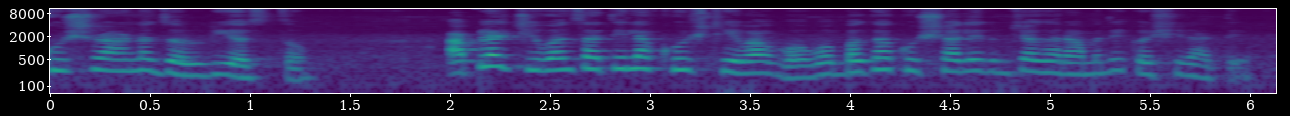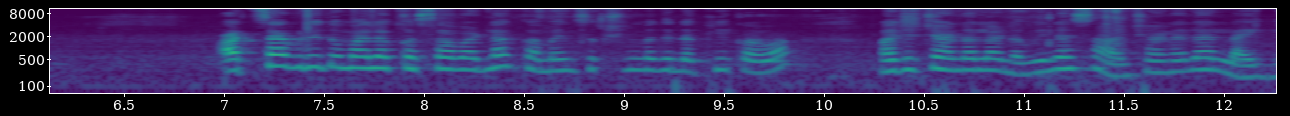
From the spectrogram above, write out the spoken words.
खुश राहणं जरुरी असतं. आपल्या जीवनसाथीला खुश ठेवावं व बघा खुशाली तुमच्या घरामध्ये कशी राहते. आजचा व्हिडिओ तुम्हाला कसा वाटला कमेंट सेक्शनमध्ये नक्की कळवा. माझ्या चॅनलला नवीन असाल चॅनलला लाईक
